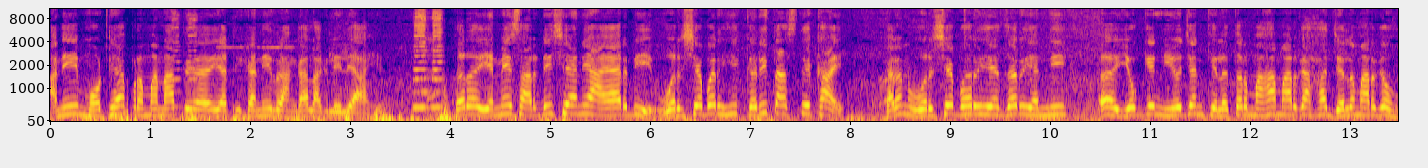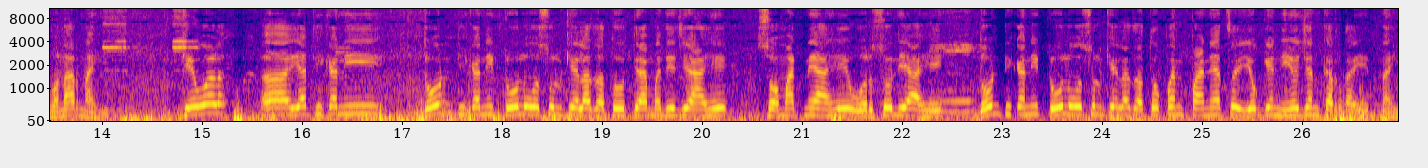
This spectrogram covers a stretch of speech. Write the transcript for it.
आणि मोठ्या प्रमाणात या ठिकाणी रांगा लागलेल्या आहेत. तर M S R D C आणि आय आर बी वर्षभर ही करीत असते काय? कारण वर्षभर हे जर यांनी योग्य नियोजन केलं तर महामार्ग हा जलमार्ग होणार नाही. केवळ या ठिकाणी दोन ठिकाणी टोल वसूल केला जातो. त्यामध्ये जे आहे सोमाटणे आहे वर्सोली आहे दोन ठिकाणी टोल वसूल केला जातो पण पाण्याचं योग्य नियोजन करता येत नाही.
